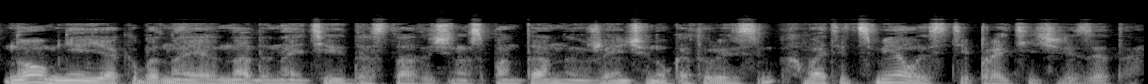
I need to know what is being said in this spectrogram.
Но мне якобы надо найти достаточно спонтанную женщину, которой хватит смелости пройти через это.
